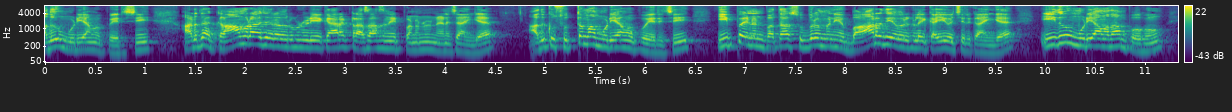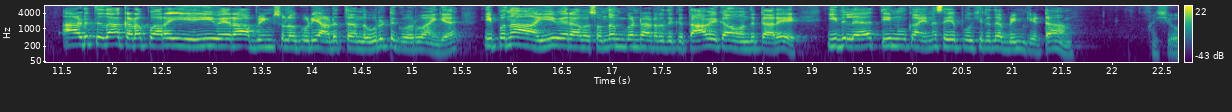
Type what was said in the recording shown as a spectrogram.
அதுவும் முடியாமல் போயிருச்சு. அடுத்தா காமராஜர் அவர்களுடைய கேரக்டர் அசாசினேட் பண்ணணும்னு நினச்சாங்க. அதுக்கு சுத்தமாக முடியாமல் போயிருச்சு. இப்போ என்னென்னு பார்த்தா சுப்பிரமணிய பாரதி அவர்களை கை வச்சுருக்காங்க. இதுவும் முடியாமல் தான் போகும். அடுத்ததாக கடப்பாறை ஈவேரா அப்படின்னு சொல்லக்கூடிய அடுத்த அந்த உருட்டுக்கு வருவாங்க. இப்போ தான் ஈவேராவை சொந்தம் கொண்டாடுறதுக்கு தாவேக்கா வந்துட்டாரே. இதில் திமுக என்ன செய்ய போகிறது அப்படின்னு கேட்டால் ஐயோ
